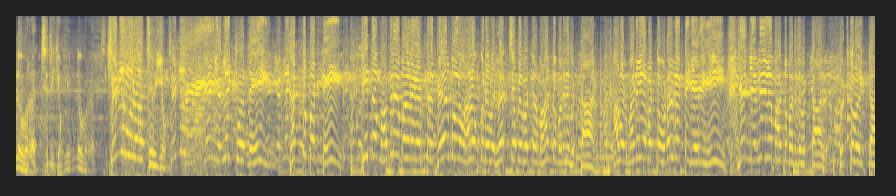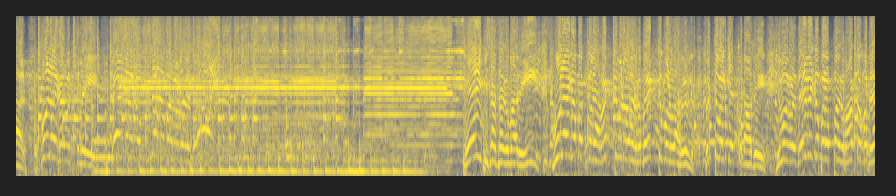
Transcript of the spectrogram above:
என்ன ஒரு ஆச்சரியம்? என்ன ஒரு என்ன ஒரு ஆச்சரியம்? என் எல்லைக்கு வந்து கட்டுப்பட்டு இந்த மதுரை மாநகரத்தில் பேர் மூலம் வாழக்கூடிய லட்சம் பட்ட மாண்டு மறிந்து விட்டான். அவன் மனித பட்ட உடல்கட்டை ஏறி என் எல்லையில மாண்டு மறிந்து விட்டால் விட்டு வைத்தால் பூலகத்திலே பேய் பிசாசாக மாறி உலக மக்களை அழைத்து விடுவார்கள் மிரட்டு விடுவார்கள் விட்டு வைக்க கூடாது இவர்கள் தெய்வீக பிறப்பாக மாற்றக்கூடிய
